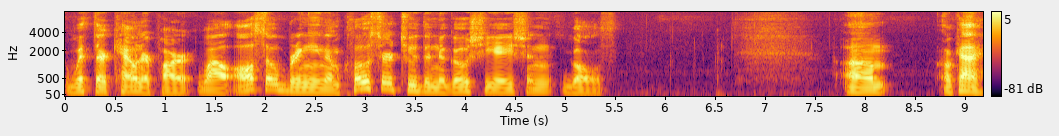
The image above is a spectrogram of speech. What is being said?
with their counterpart while also bringing them closer to the negotiation goals. Um, okay.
